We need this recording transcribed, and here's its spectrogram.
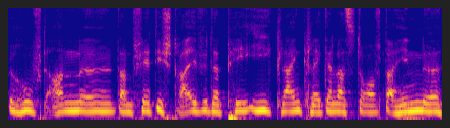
ruft an, äh, dann fährt die Streife der PI Klein Kleckerlersdorf dahin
